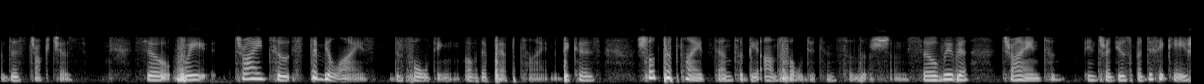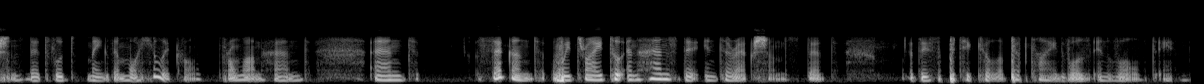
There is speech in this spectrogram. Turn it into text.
the structures. So we try to stabilize the folding of the peptide because short peptides tend to be unfolded in solution. So we were trying to introduce modifications that would make them more helical from one hand. And second, we try to enhance the interactions that this particular peptide was involved in.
